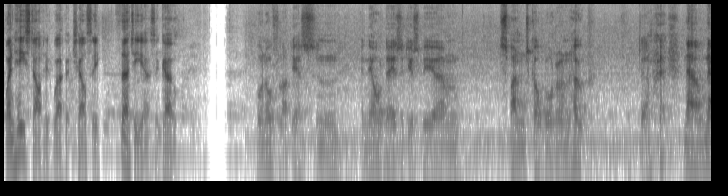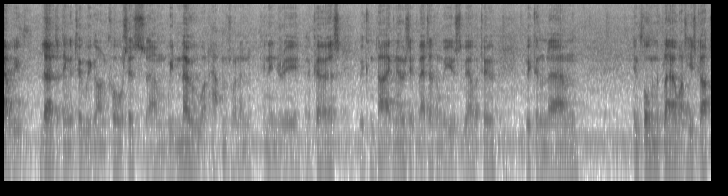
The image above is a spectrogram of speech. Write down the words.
when he started work at Chelsea 30 years ago. Oh, an awful lot, yes. In, in the old days it used to be um, sponge, cold water and hope. But, um, now, now we've learned a thing or two. We go on courses. Um, we know what happens when an, an injury occurs. We can diagnose it better than we used to be able to. We can um, inform the player what he's got,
